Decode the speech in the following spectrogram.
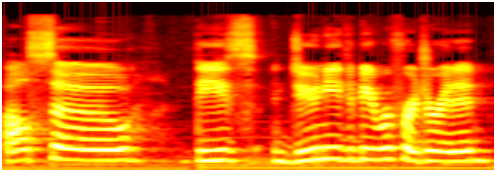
Also, these do need to be refrigerated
